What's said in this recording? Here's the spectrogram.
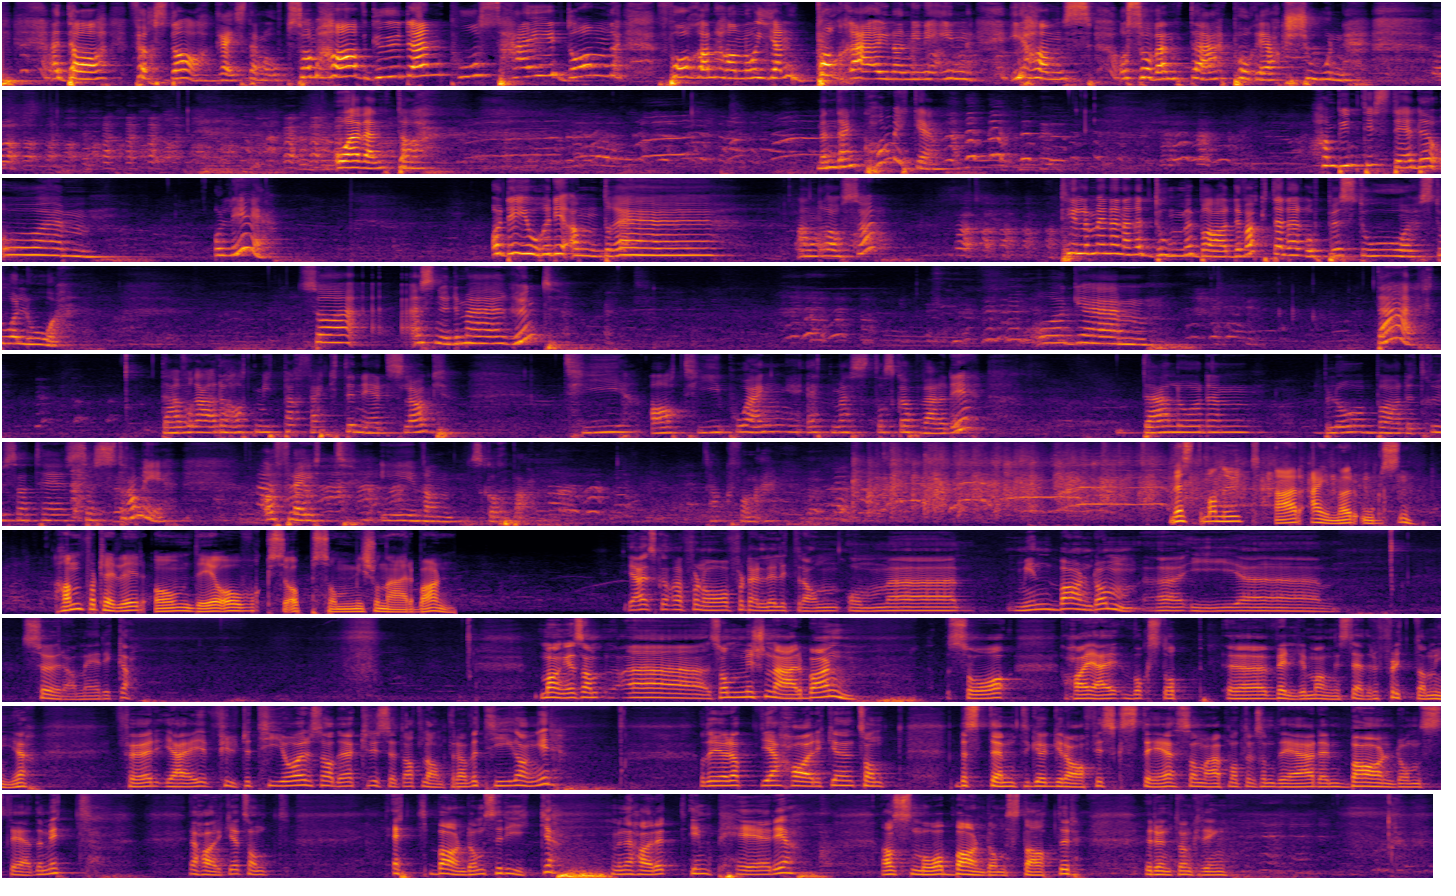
Da, først da reiste jeg meg opp som havguden Poseidon foran han, og igjen borer jeg øynene mine inn i hans, og så venter jeg på reaksjon. Og jeg venta. Men den kom ikke. Han begynte i stedet å, um, å le. Og det gjorde de andre, andre også. Til og med den der dumme badevakta der oppe sto, sto og lo. Så jeg snudde meg rundt. Og um, der Der hvor jeg hadde hatt mitt perfekte nedslag, ti av ti poeng, et mesterskap verdig, der lå den blå badetrusa til søstera mi og fløyt i vannskorpa. Takk for meg. Nestemann ut er Einar Olsen. Han forteller om det å vokse opp som misjonærbarn. Jeg skal for nå fortelle litt om uh, min barndom uh, i uh, Sør-Amerika. Mange som, som misjonærbarn så har jeg vokst opp veldig mange steder og flytta mye. Før jeg fylte ti år, så hadde jeg krysset Atlanterhavet ti ganger. Og det gjør at jeg har ikke et sånt bestemt geografisk sted som er på en måte liksom, det er det barndomsstedet mitt. Jeg har ikke et sånt ett barndomsrike, men jeg har et imperie av små barndomsstater rundt omkring.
